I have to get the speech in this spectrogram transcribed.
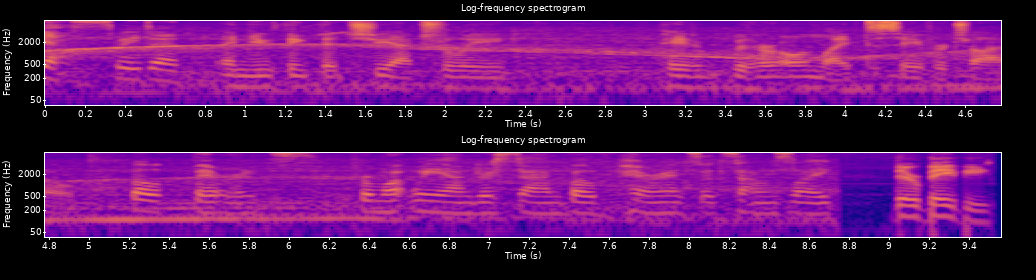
Yes, we did. and you think that she actually paid with her own life to save her child. Both parents. From what we understand, both parents, it sounds like. Their baby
